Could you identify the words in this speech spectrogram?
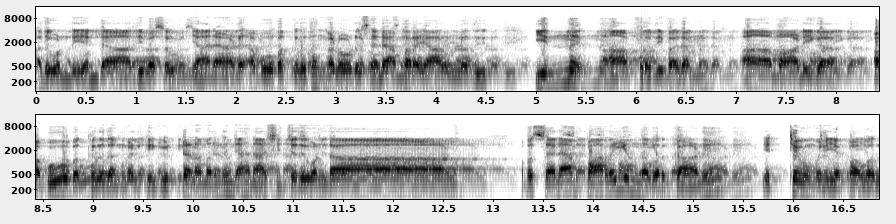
അതുകൊണ്ട് എല്ലാ ദിവസവും ഞാനാണ് അപൂപകൃതങ്ങളോട് സലാം പറയാറുള്ളത്. ഇന്ന് ആ പ്രതിഫലം ആ മാളിക അപൂപകൃതങ്ങൾക്ക് കിട്ടണമെന്ന് ഞാൻ ആശിച്ചത് കൊണ്ടാണ് അപ്പൊ സലാം പറയുന്നവർക്കാണ് ഏറ്റവും വലിയ പവർ.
